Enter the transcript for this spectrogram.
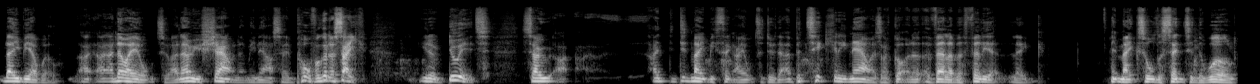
maybe I will. I, I, know I ought to. I know you're shouting at me now saying, Paul, for goodness sake, you know, do it. So I, did make me think I ought to do that. And particularly now as I've got a, a Vellum affiliate link it makes all the sense in the world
